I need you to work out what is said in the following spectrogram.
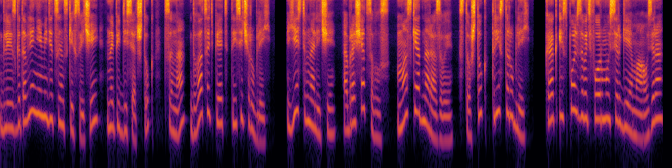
для изготовления медицинских свечей на 50 штук, цена 25 тысяч рублей. Есть в наличии. Обращаться в ЛС. Маски одноразовые, 100 штук, 300 рублей. Как использовать форму Сергея Маузера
